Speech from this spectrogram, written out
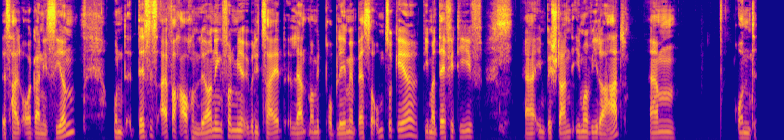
es halt organisieren. Und das ist einfach auch ein Learning von mir. Über die Zeit lernt man mit Problemen besser umzugehen, die man definitiv äh, im Bestand immer wieder hat. Ähm, und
